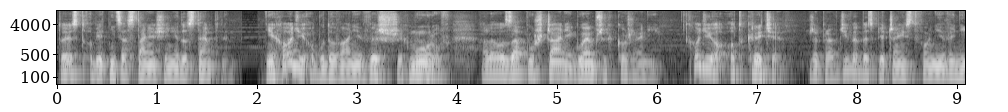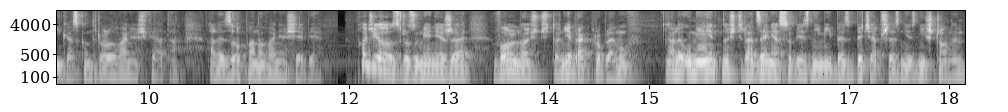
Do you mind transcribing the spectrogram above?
To jest obietnica stania się niedostępnym. Nie chodzi o budowanie wyższych murów, ale o zapuszczanie głębszych korzeni, Chodzi o odkrycie, że prawdziwe bezpieczeństwo nie wynika z kontrolowania świata, ale z opanowania siebie. Chodzi o zrozumienie, że wolność to nie brak problemów, ale umiejętność radzenia sobie z nimi bez bycia przez nie zniszczonym.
